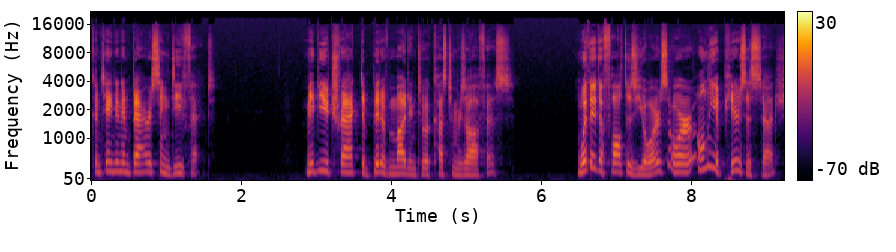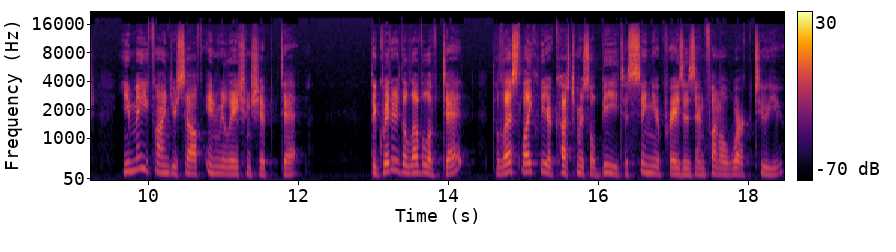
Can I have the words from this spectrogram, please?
contained an embarrassing defect. Maybe you tracked a bit of mud into a customer's office. Whether the fault is yours or only appears as such, you may find yourself in relationship debt. The greater the level of debt, the less likely your customers will be to sing your praises and funnel work to you.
